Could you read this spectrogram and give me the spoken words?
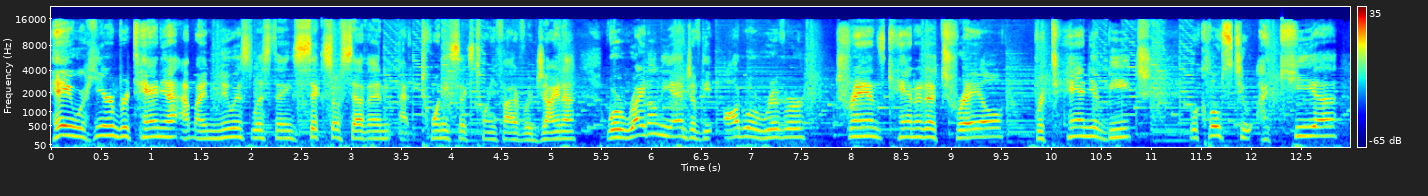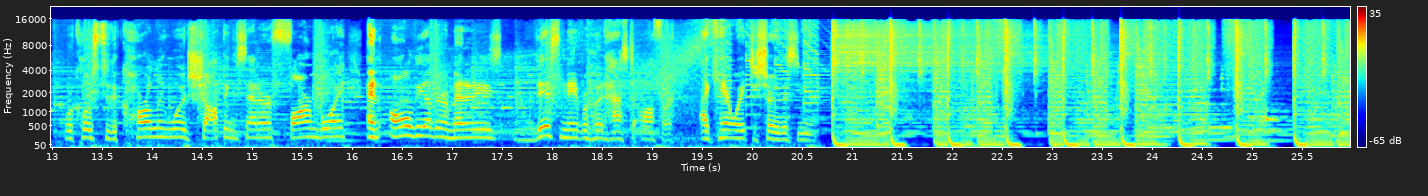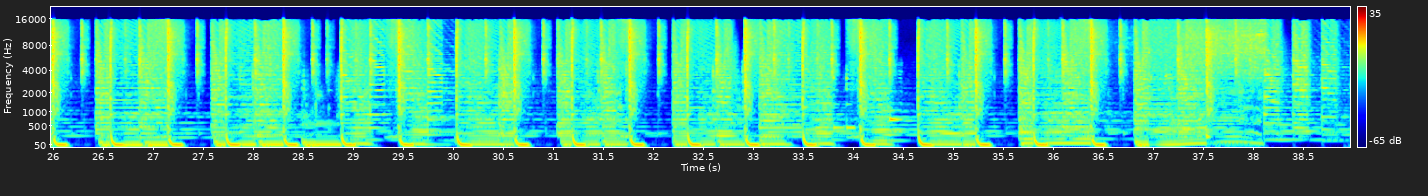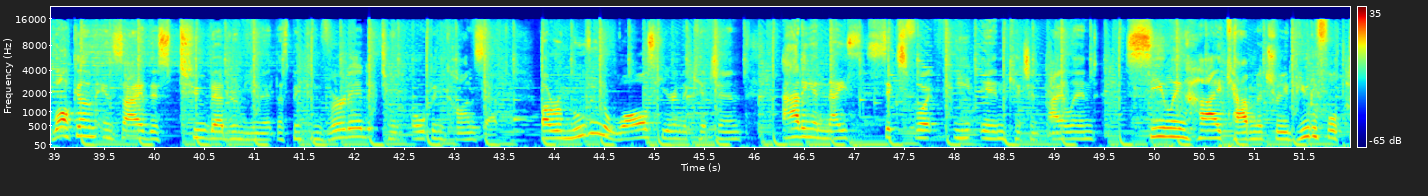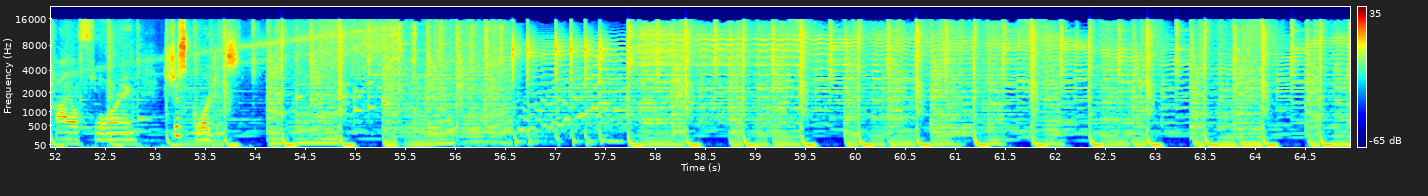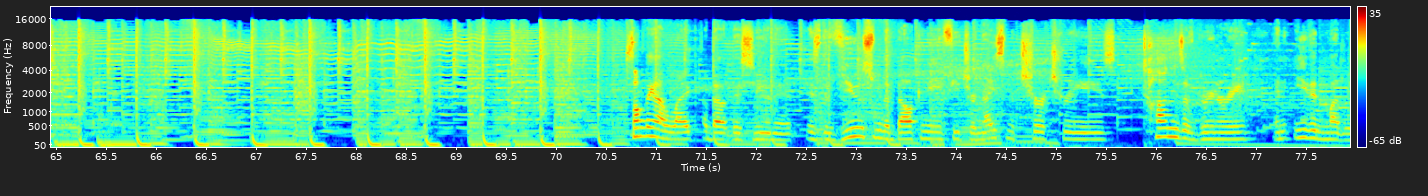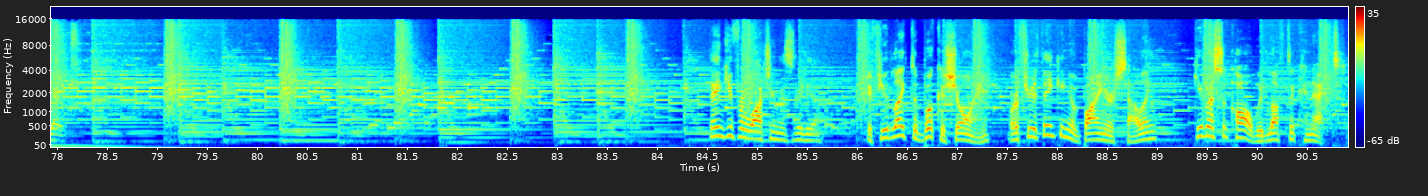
Hey, we're here in Britannia at my newest listing, 607 at 2625 Regina. We're right on the edge of the Ottawa River, Trans-Canada Trail, Britannia Beach. We're close to IKEA, we're close to the Carlingwood Shopping Center, Farm Boy, and all the other amenities this neighborhood has to offer. I can't wait to show you this unit. Welcome inside this two bedroom unit that's been converted to an open concept. By removing the walls here in the kitchen, adding a nice six foot eat in kitchen island, ceiling high cabinetry, beautiful tile flooring, it's just gorgeous. Something I like about this unit is the views from the balcony feature nice mature trees, tons of greenery, and even Mud Lake. Thank you for watching this video. If you'd like to book a showing, or if you're thinking of buying or selling, give us a call. We'd love to connect.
